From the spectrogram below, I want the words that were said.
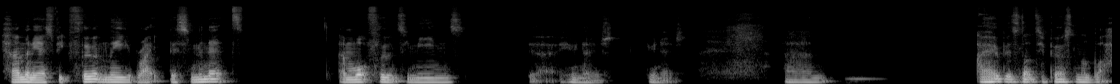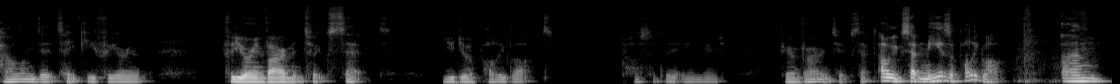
how many I speak fluently right this minute, and what fluency means, uh, who knows? Who knows? Um, I hope it's not too personal, but how long did it take you for your for your environment to accept you do a polyglot, possibly at a young age? for your environment to accept. Oh, accept me as a polyglot. Um,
